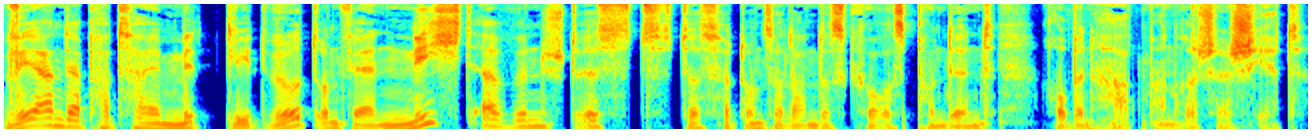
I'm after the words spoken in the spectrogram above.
Wer an der Partei Mitglied wird und wer nicht erwünscht ist, das hat unser Landeskorrespondent Robin Hartmann recherchiert.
